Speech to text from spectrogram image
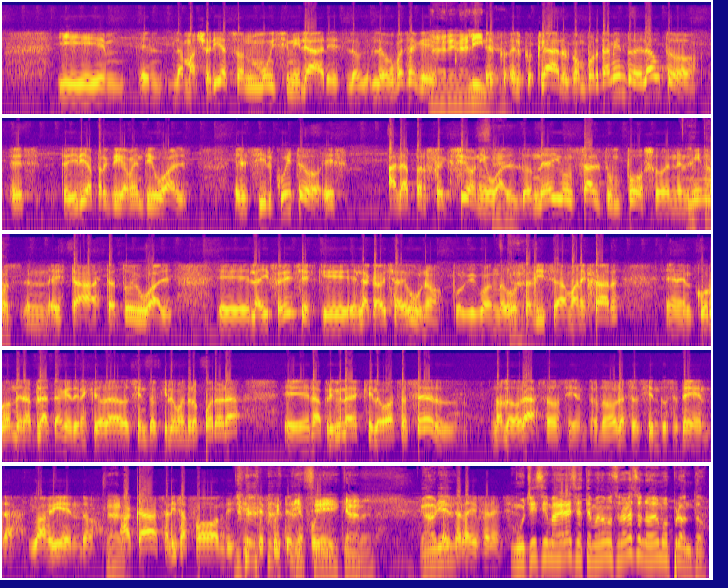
y mm, el- la mayoría son muy similares. Lo, lo que pasa es que La adrenalina. el- el- claro, el comportamiento del auto es, te diría, prácticamente igual. El circuito es a la perfección igual. Donde hay un salto, un pozo, en el mismo en- está, está todo igual. Eh, la diferencia es que es la cabeza de uno, porque cuando vos salís a manejar en el Curvón de la Plata, que tenés que doblar a 200 kilómetros por hora, eh, la primera vez que lo vas a hacer, no lo doblás a 200, lo doblás a 170 y vas viendo. Claro. Acá salís a fondo y si te fuiste, te sí, fuiste. claro. Gabriel, Esa es la diferencia. muchísimas gracias, te mandamos un abrazo, nos vemos pronto.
